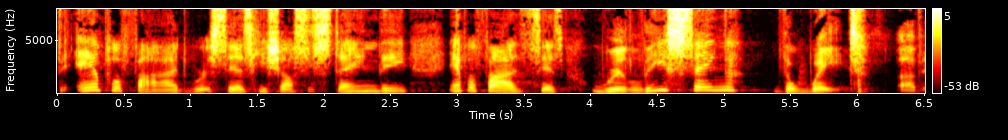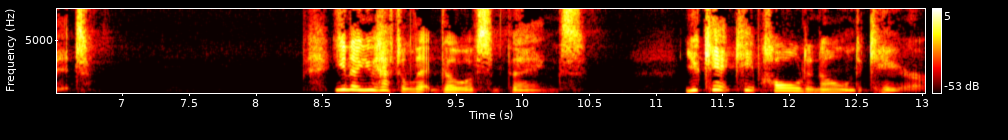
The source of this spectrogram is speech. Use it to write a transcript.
The Amplified, where it says, He shall sustain thee, Amplified says, releasing the weight of it. You know, you have to let go of some things. You can't keep holding on to care.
